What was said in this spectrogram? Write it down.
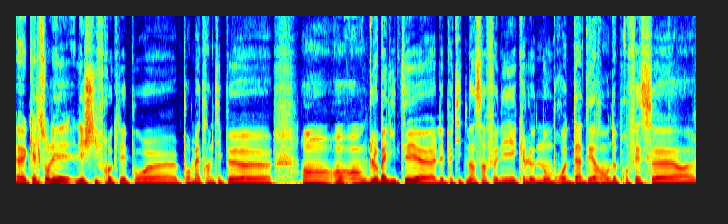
Euh, quels sont les, chiffres clés pour, euh, pour mettre un petit peu euh, en, globalité les petites mains symphoniques, le nombre d'adhérents, de professeurs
